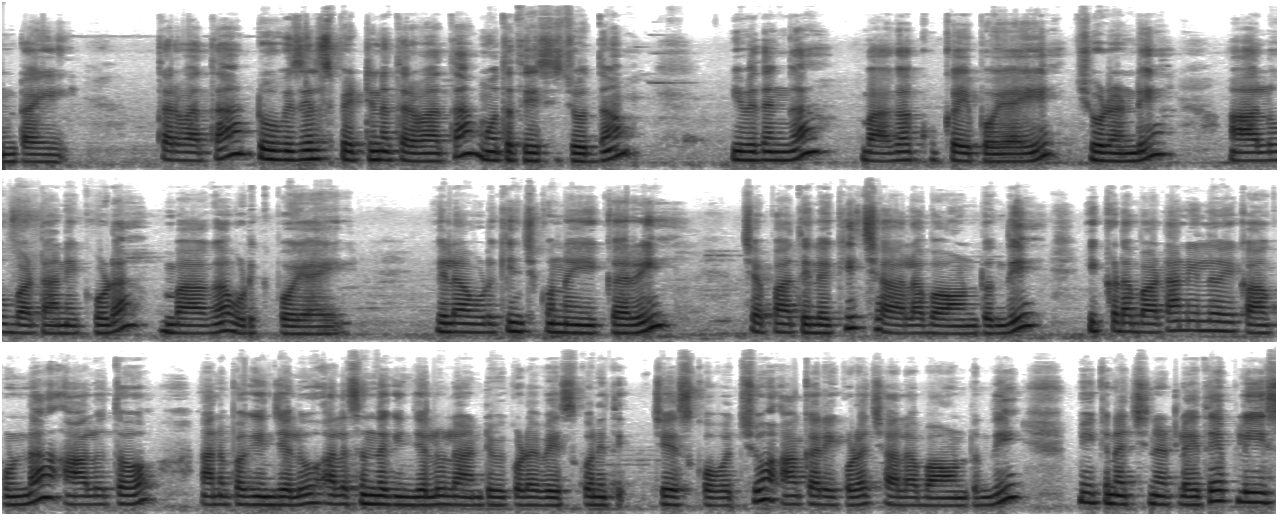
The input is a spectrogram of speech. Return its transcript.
ఉంటాయి. తర్వాత టూ విజిల్స్ పెట్టిన తర్వాత మూత తీసి చూద్దాం. ఈ విధంగా బాగా కుక్ అయిపోయాయి. చూడండి ఆలు బఠానీ కూడా బాగా ఉడికిపోయాయి. ఇలా ఉడికించుకున్న ఈ కర్రీ చపాతీలకి చాలా బాగుంటుంది. ఇక్కడ బఠానీలే కాకుండా ఆలుతో అనప గింజలు అలసంద గింజలు లాంటివి కూడా వేసుకొని చేసుకోవచ్చు. ఆ కర్రీ కూడా చాలా బాగుంటుంది. మీకు నచ్చినట్లయితే please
